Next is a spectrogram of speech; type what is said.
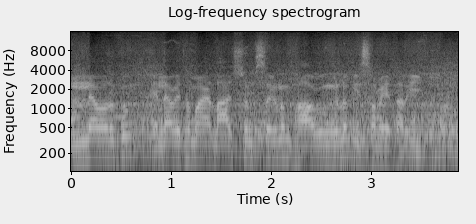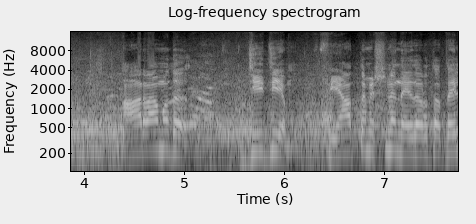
എല്ലാവർക്കും എല്ലാവിധമായുള്ള ആശംസകളും ഭാവങ്ങളും ഈ സമയത്ത് അറിയിക്കുന്നു. ആറാമത് ജി ജി എം ഫിയാത്ത് മിഷന്റെ നേതൃത്വത്തിൽ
